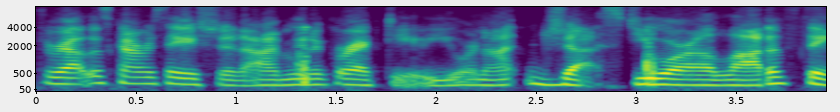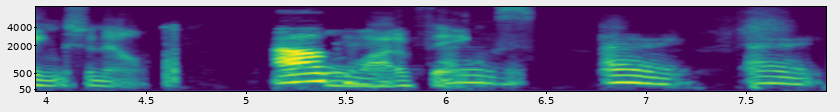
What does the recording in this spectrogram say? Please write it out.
throughout this conversation, I'm going to correct you. You are not just. You are a lot of things, Chanel. Okay. A lot of things. All right. All right. All right.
